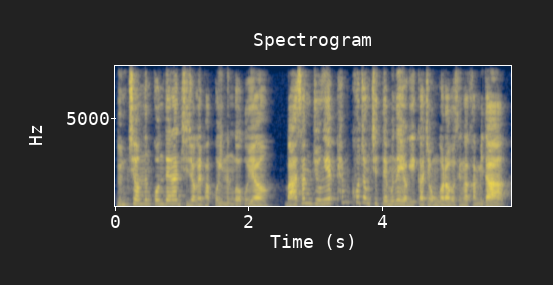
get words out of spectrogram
눈치 없는 꼰대란 지적을 받고 있는 거고요. 마삼중의 팸코 정치 때문에 여기까지 온 거라고 생각합니다.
